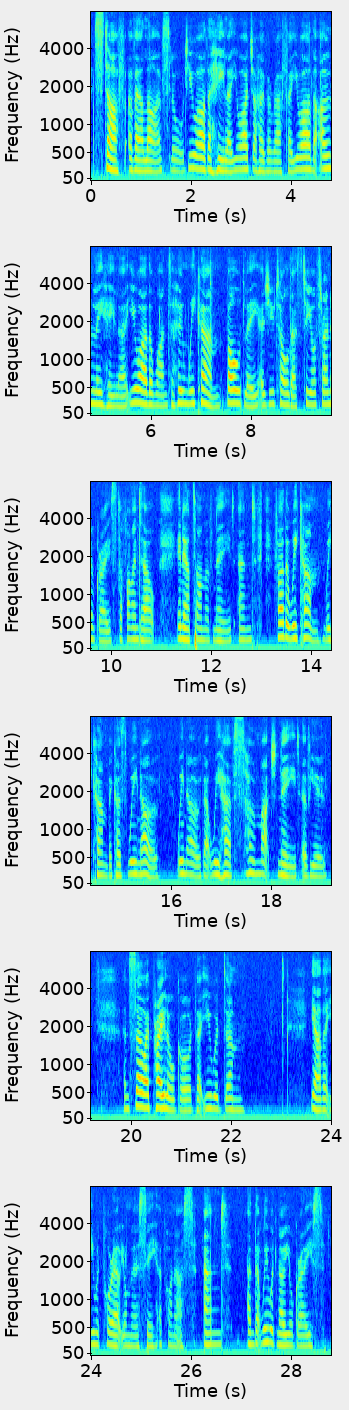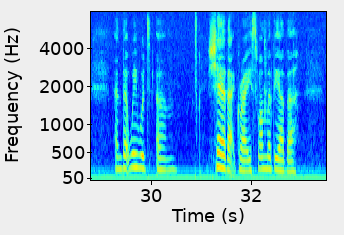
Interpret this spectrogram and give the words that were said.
stuff of our lives, Lord. You are the healer. You are Jehovah Rapha. You are the only healer. You are the one to whom we come boldly, as you told us, to your throne of grace to find help in our time of need. And Father, we come. We come because we know, we know that we have so much need of you. And so I pray, Lord God, that you would. Um, yeah, that you would pour out your mercy upon us and and that we would know your grace and that we would um, share that grace one with the other,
